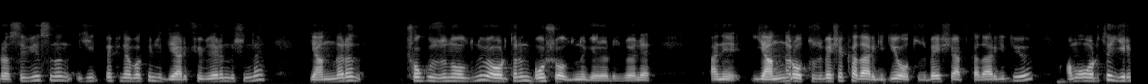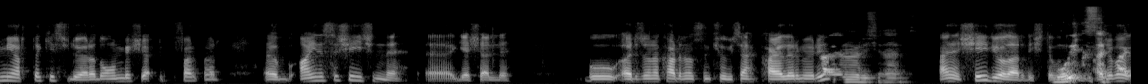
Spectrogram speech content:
Russell Wilson'ın heat map'ine bakınca diğer QB'lerin dışında yanların çok uzun olduğunu ve ortanın boş olduğunu görüyoruz. Böyle hani yanlar 35'e kadar gidiyor, 35 yard kadar gidiyor ama orta 20 yardta kesiliyor. Arada 15 yardlık bir fark var. Ee, aynısı şey için de e, geçerli. Bu Arizona Cardinals'ın QB'si Kyler Murray. Kyler Murray için evet. Aynen şey diyorlardı işte. Boyu kısa. Acaba,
